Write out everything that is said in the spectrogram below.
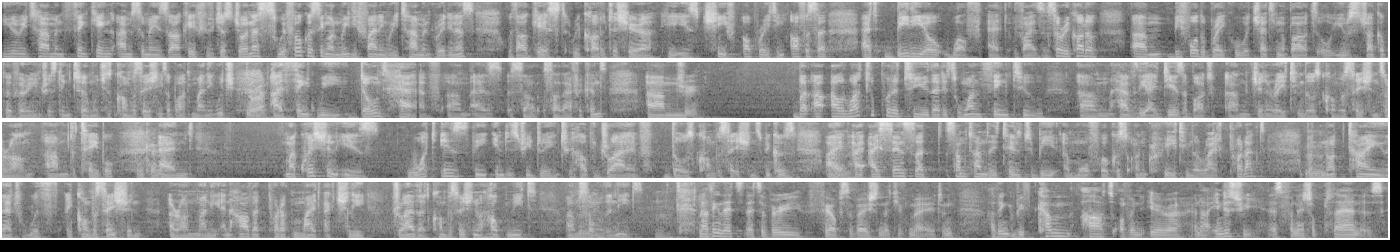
New Retirement Thinking. I'm Semeyi Zake. If you've just joined us, we're focusing on redefining retirement readiness with our guest, Ricardo Teixeira. He is Chief Operating Officer at BDO Wealth Advisers. So, Ricardo, um, before the break, we were chatting about, or you struck up a very interesting term, which is conversations about money, which right. I think we don't have um, as South, South Africans. Um, True. But I, I, would want to put it to you that it's one thing to um, have the ideas about um, generating those conversations around um, the table. Okay. And my question is, what is the industry doing to help drive those conversations? Because I, mm. I, I, sense that sometimes there tends to be a more focus on creating the right product, but mm. not tying that with a conversation around money and how that product might actually drive that conversation or help meet um, mm. some of the needs. Mm. And I think that's, that's a very fair observation that you've made. And I think we've come out of an era in our industry as financial planners,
